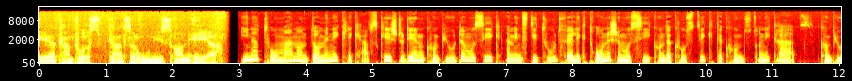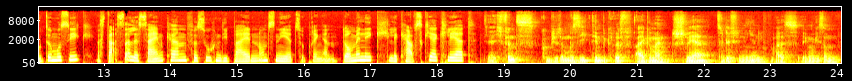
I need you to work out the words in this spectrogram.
Air Campus, Grazer Unis on Air. Ina Thoman und Dominik Lekowski studieren Computermusik am Institut für elektronische Musik und Akustik der Kunstuni Graz. Computermusik, was das alles sein kann, versuchen die beiden uns näher zu bringen. Dominik Lekowski erklärt, ja, ich finde Computermusik, den Begriff allgemein schwer zu definieren, weil es irgendwie so ein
